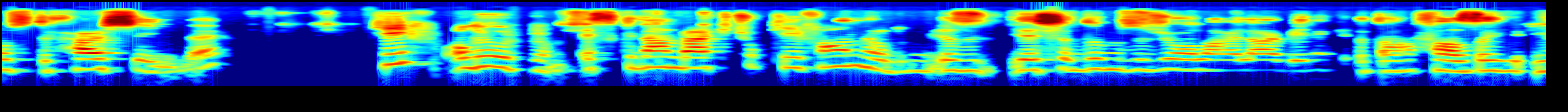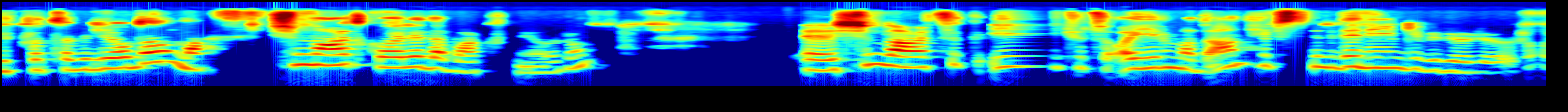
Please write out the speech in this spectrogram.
pozitif her şeyiyle keyif alıyorum. Eskiden belki çok keyif almıyordum. Yaşadığım üzücü olaylar beni daha fazla yıpratabiliyordu ama şimdi artık öyle de bakmıyorum. Ee, şimdi artık iyi kötü ayırmadan hepsini bir deneyim gibi görüyorum.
